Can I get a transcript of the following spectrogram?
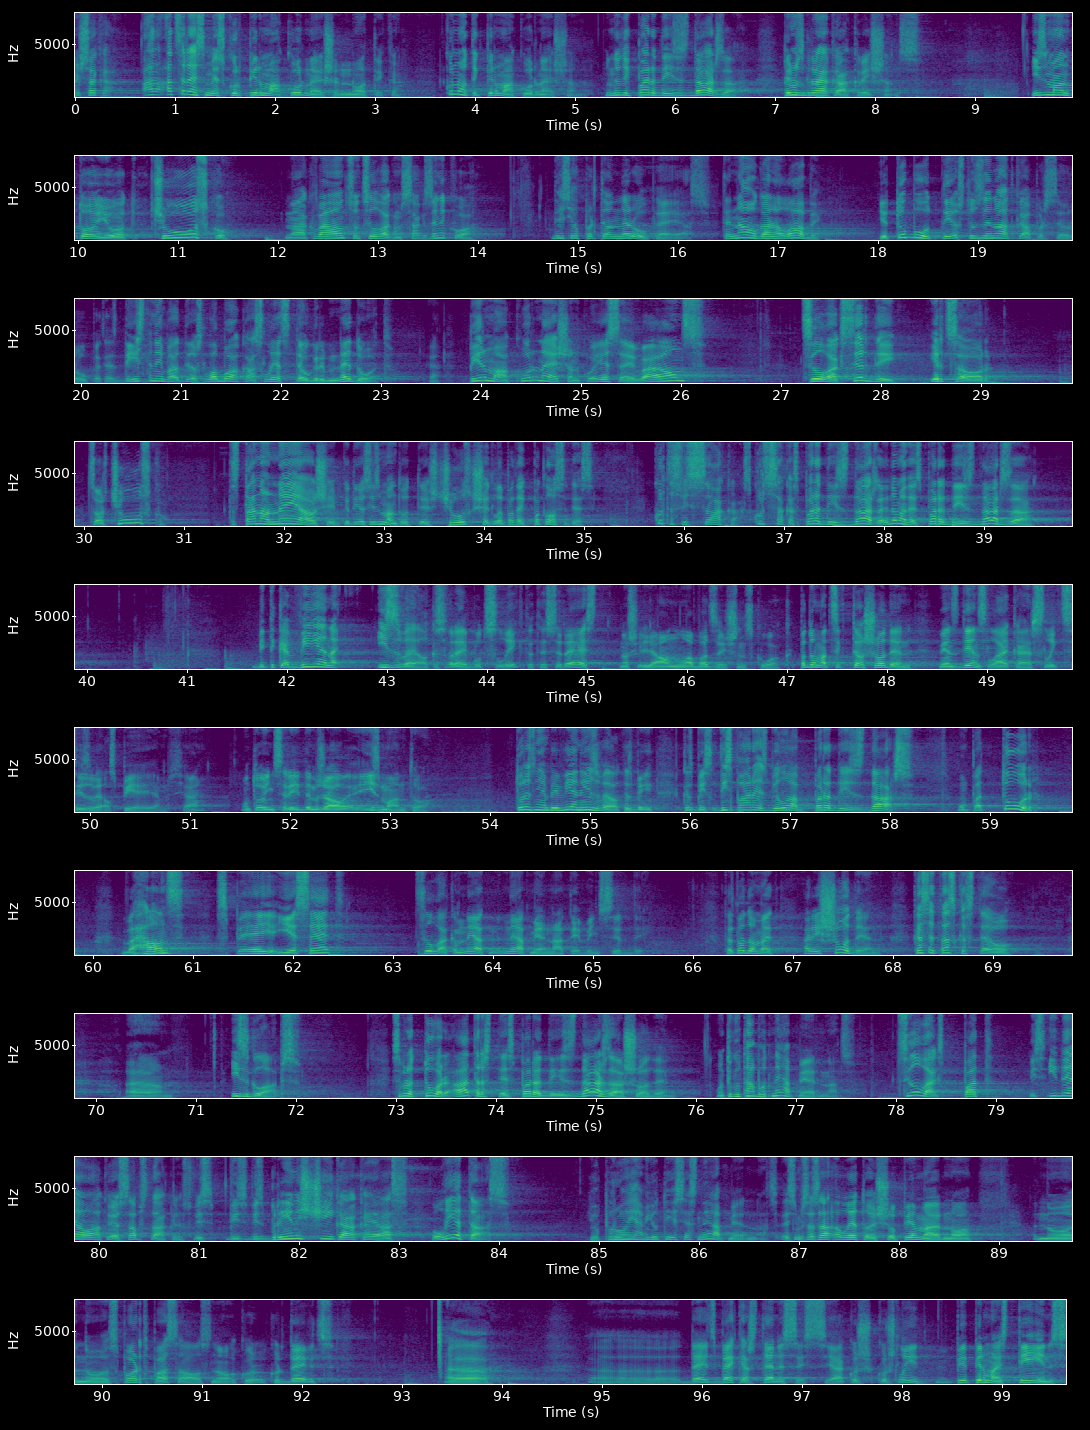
Viņš saka, atcerēsimies, kur pirmā kurnēšana notika. Kur notika pirmā kurnēšana? Viņa notika paradīzes dārzā, pirms grēkā krišanas. Izmantojot čūsku, nāk vēlns un cilvēkam saka, zini ko? Dievs jau par tevi nerūpējās. Te nav gana labi. Ja tu būtu Dievs, tu zinātu, kā par sevi rūpēties. Īstenībā Dievs labākās lietas tev grib nedot. Ja? Pirmā kurnēšana, ko iesēja vēlns cilvēka sirdī, ir caur, caur čūsku. Tas tā nav nejaušība, ka Dievs izmanto tieši čūsku šeit, lai pateiktu, paklausieties, Kur tas viss sākās? Kur tas sākās? Paradīzes dārzā. Iedomājieties, paradīzes dārzā bija tikai viena izvēle, kas varēja būt slikta. Tas ir ēst no šī ļauna un laba atzīšanas koka. Padomā, cik tev šodien vienas dienas laikā ir sliktas izvēles pieejamas. Ja? Un to viņas arī, diemžēl, izmanto. Tur viņiem bija viena izvēle, kas bija, kas bija vispārējais, bija labi, paradīzes dārzs. Un pat tur vēlams spēja iesēt cilvēkam neat, neapmierinātību viņa sirdī. Tad padomājiet, arī šodien, kas ir tas, kas tev um, izglābs? Saprotu, tu vari atrasties paradīzes dārzā šodien, un tu tā būtu neapmierināts. Cilvēks pat visideālākajos apstākļos, vis, vis, visbrīnišķīgākajās lietās, joprojām jutīsies neapmierināts. Es jums esmu lietojis šo piemēru no, no, no sporta pasaules, no, kur, kur Deivids. Uh, Uh, Deivs Bekers, tenisists, ja, kurš, kurš līd, pirmais tīnis,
